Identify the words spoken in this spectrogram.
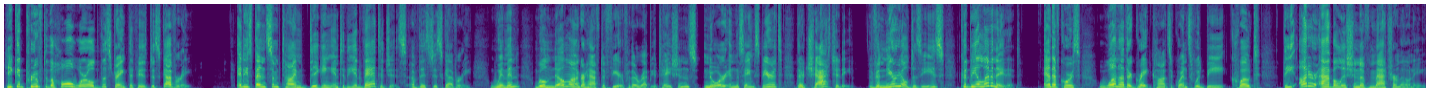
he could prove to the whole world the strength of his discovery. And he spends some time digging into the advantages of this discovery. Women will no longer have to fear for their reputations, nor, in the same spirit, their chastity. Venereal disease could be eliminated. And of course, one other great consequence would be, quote, the utter abolition of matrimony,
